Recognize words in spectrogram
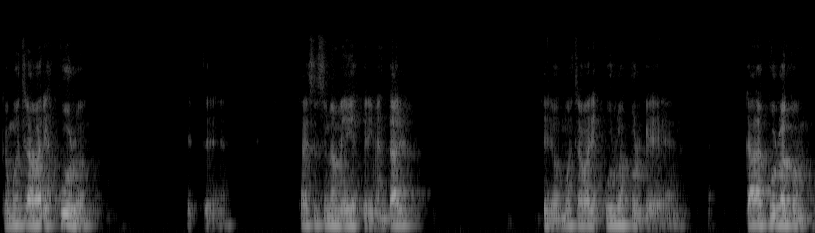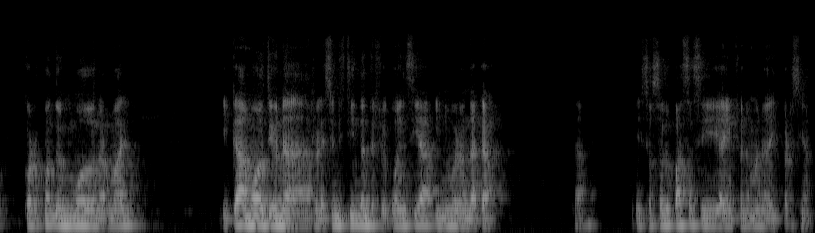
que muestra varias curvas. Este, eso es una medida experimental, pero muestra varias curvas porque cada curva corresponde a un modo normal y cada modo tiene una relación distinta entre frecuencia y número onda K. Eso solo pasa si hay un fenómeno de dispersión.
